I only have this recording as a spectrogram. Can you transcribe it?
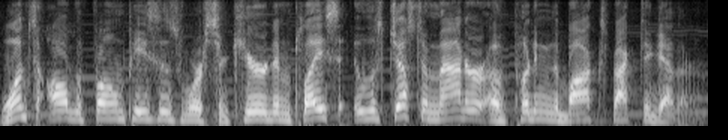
Once all the foam pieces were secured in place, it was just a matter of putting the box back together.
